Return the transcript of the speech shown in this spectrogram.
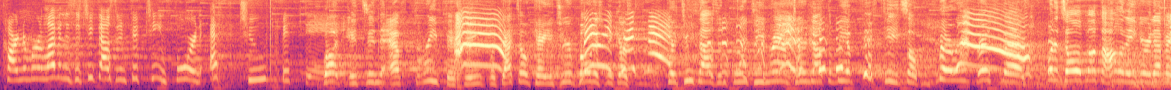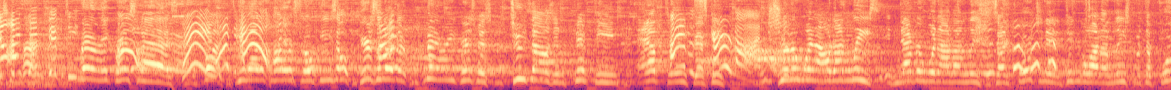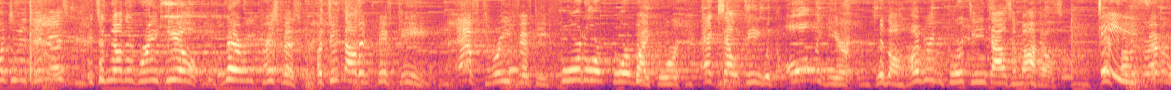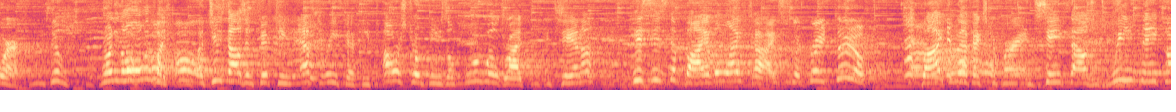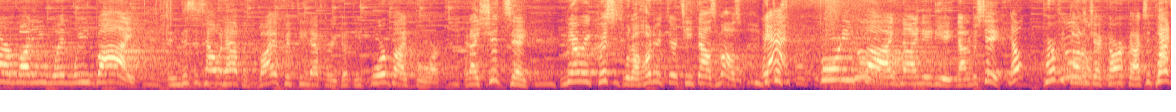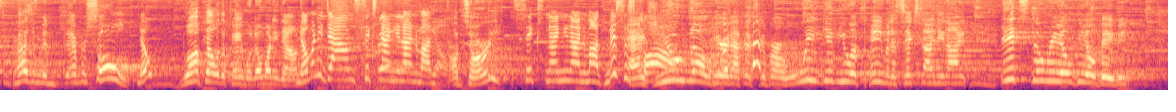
Car number 11 is a 2015 Ford F250. But it's an F350, but ah! that's okay. It's your bonus Merry because Christmas! the 2014 Ram turned out to be a 15, so Merry Christmas! But it's all about the holiday here at FX No, I Caprara. said 15. Merry oh! Christmas! Hey, but watch you want a Power Stroke diesel? Here's another Merry Christmas 2015 F350. I have a skirt on. Should have went out on lease. It never went out on lease. It's unfortunate it didn't go out on lease, but the fortunate thing is, it's another great deal. Merry Christmas. A 2015 F350 four-door 4x4 XLT with all the gear with 114,000 miles. They're coming from everywhere. They're running all over the place. Oh, oh. A 2015 F350 Power Stroke diesel four-wheel drive. And Santa, this is the buy of a lifetime. This is a great deal. Buy from FX Caprara and save thousands. We make our money when we buy. And this is how it happens. Buy a 15 F350 4x4. And I should say, Merry Christmas with 113,000 miles. And Yes. Just Forty-five nine eighty-eight. Not a mistake. Nope. Perfect auto check Carfax. It Yes. hasn't been ever sold. Nope. Walk out with a payment with no money down. No money down, $6.99 a month. I'm sorry? $6.99 a month. Mrs. As you know, here at FX Caprara, we give you a payment of $6.99. It's the real deal, baby.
